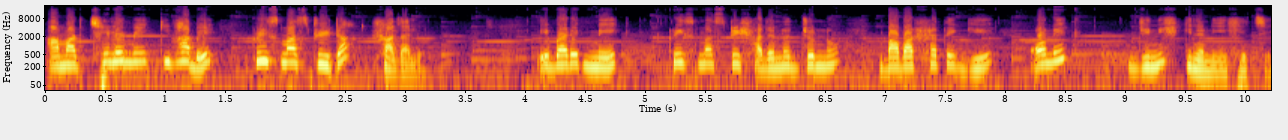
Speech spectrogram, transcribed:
আমার ছেলে মেয়ে কীভাবে ক্রিসমাস ট্রিটা সাজালো। এবারে মেঘ ক্রিসমাস ট্রি সাজানোর জন্য বাবার সাথে গিয়ে অনেক জিনিস কিনে নিয়ে এসেছে।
